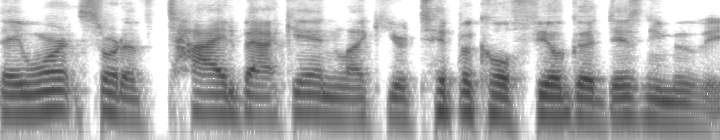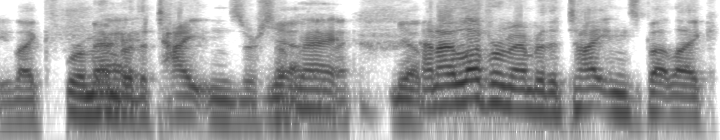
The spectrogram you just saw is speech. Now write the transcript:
they weren't sort of tied back in like your typical feel good disney movie like remember Right. the titans or something Right. like- Yep. and i love remember the titans but like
